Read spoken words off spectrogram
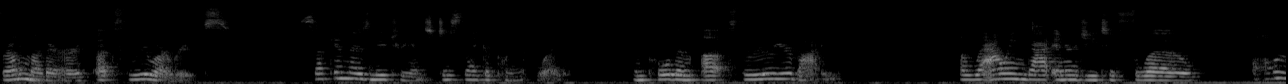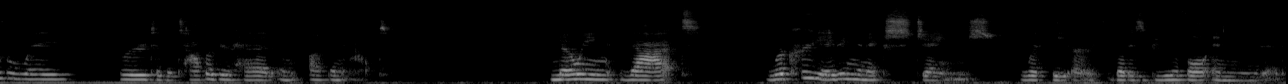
from Mother Earth up through our roots. Suck in those nutrients just like a plant would and pull them up through your body, allowing that energy to flow all the way through to the top of your head and up and out. Knowing that we're creating an exchange with the earth that is beautiful and needed.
